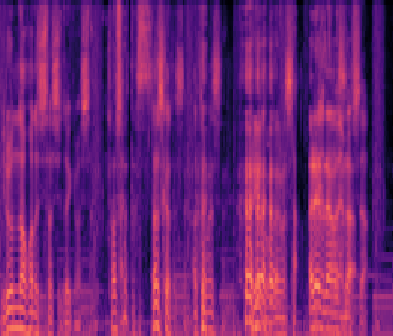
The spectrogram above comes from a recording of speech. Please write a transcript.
いろんなお話しさせていただきました。楽しかったです、楽しかったですね。あっという間ですね。ありがとうございました。ありがとうございました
